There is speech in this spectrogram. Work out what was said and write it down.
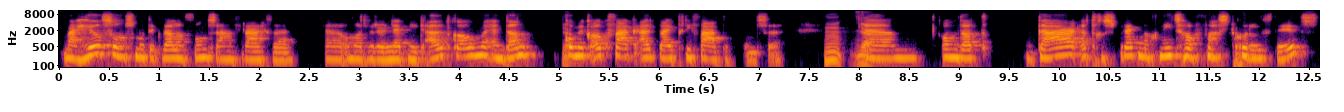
Maar heel soms moet ik wel een fonds aanvragen, uh, omdat we er net niet uitkomen. En dan kom ik ook vaak uit bij private fondsen. Hm, ja. um, omdat daar het gesprek nog niet zo vastgeroest is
